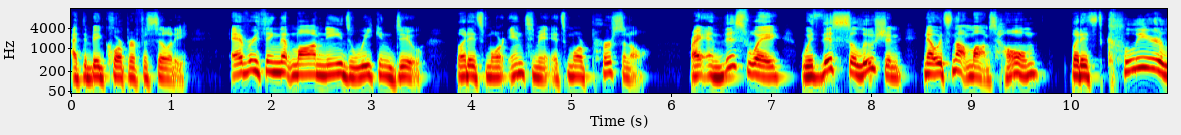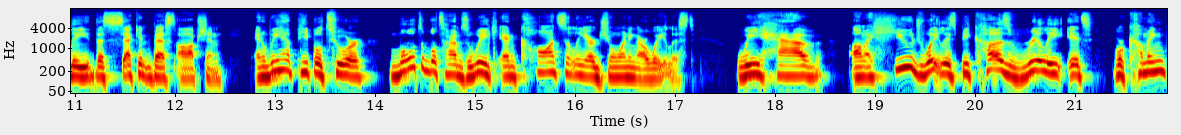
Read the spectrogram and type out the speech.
at the big corporate facility. Everything that mom needs, we can do, but it's more intimate, it's more personal, right? And this way, with this solution, now it's not mom's home, but it's clearly the second best option. And we have people tour multiple times a week and constantly are joining our waitlist. We have um, a huge waitlist because really it's we're coming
